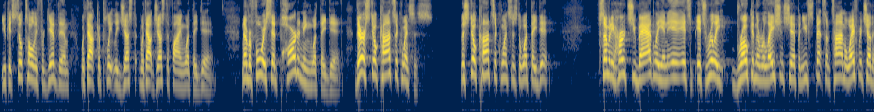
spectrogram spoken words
You can still totally forgive them without completely just without justifying what they did. Number four, he said pardoning what they did. There are still consequences. There's still consequences to what they did if somebody hurts you badly and it's, it's really broken the relationship and you've spent some time away from each other,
